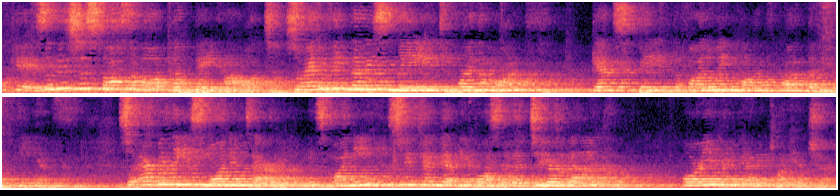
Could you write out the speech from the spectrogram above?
Okay, so this just talks about the payout. So anything that is made for the month gets paid the following month on the 15th. So everything is monetary. It's money, so it can get deposited to your bank or you can get it via check.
